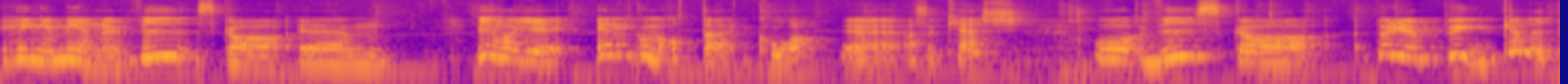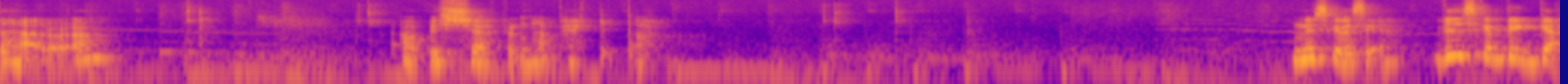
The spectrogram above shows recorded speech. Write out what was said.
hänger med nu. Vi ska... Eh, vi har ju 1,8k, eh, alltså cash. Och vi ska börja bygga lite här då. Ja, vi köper den här packet då. Nu ska vi se. Vi ska bygga.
